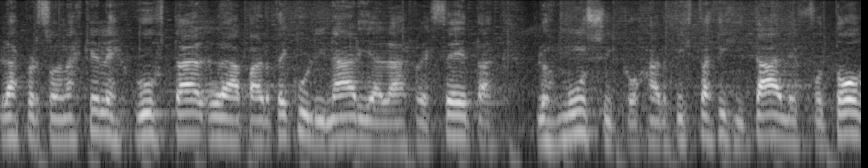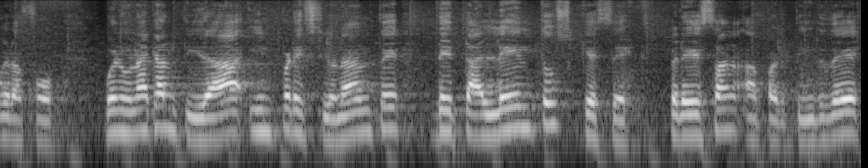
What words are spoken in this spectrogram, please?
las personas que les gusta la parte culinaria, las recetas, los músicos, artistas digitales, fotógrafos, bueno, una cantidad impresionante de talentos que se expresan a partir de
